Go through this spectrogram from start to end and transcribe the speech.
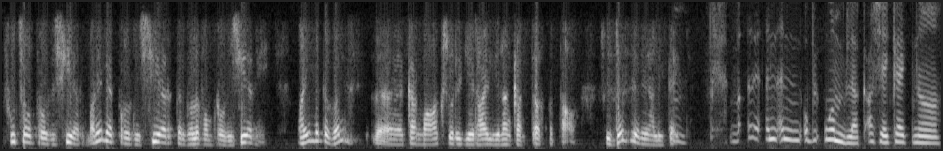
voedsel produseer, maar nie net produseer ter wille van produseer nie, maar jy moet 'n wins uh, kan maak sodat jy daai lening kan terugbetaal. So dis die realiteit. Hmm. In in op die oomblik as jy kyk na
